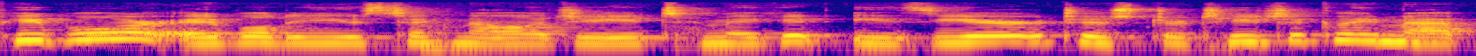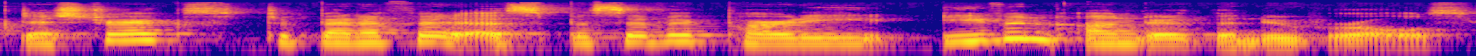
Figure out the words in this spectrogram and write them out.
people were able to use technology to make it easier to strategically map districts to benefit a specific party even under the new rules.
